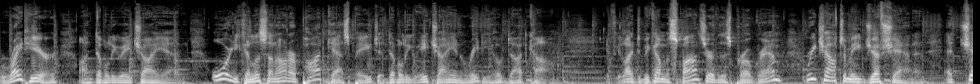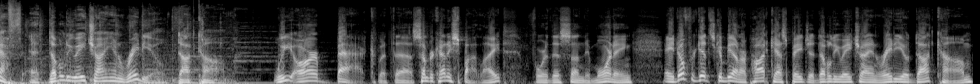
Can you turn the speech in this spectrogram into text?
right here on WHIN. Or you can listen on our podcast page at WHINradio.com. If you'd like to become a sponsor of this program, reach out to me, Jeff Shannon, at jeff at WHINradio.com. We are back with uh, Sumner County Spotlight for this Sunday morning. Hey, don't forget it's going to be on our podcast page at WHINradio.com.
